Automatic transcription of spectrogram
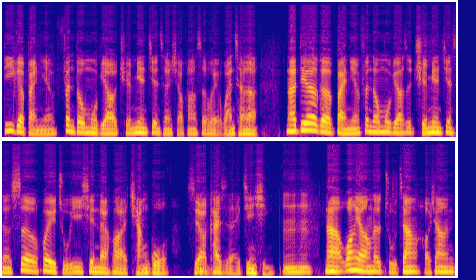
第一个百年奋斗目标全面建成小康社会完成了，那第二个百年奋斗目标是全面建成社会主义现代化强国，是要开始来进行。嗯哼，那汪洋的主张好像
